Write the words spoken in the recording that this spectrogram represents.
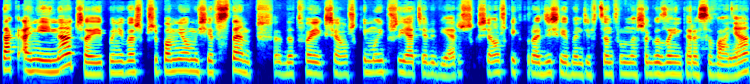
tak, a nie inaczej, ponieważ przypomniał mi się wstęp do Twojej książki, Mój przyjaciel wiersz, książki, która dzisiaj będzie w centrum naszego zainteresowania,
